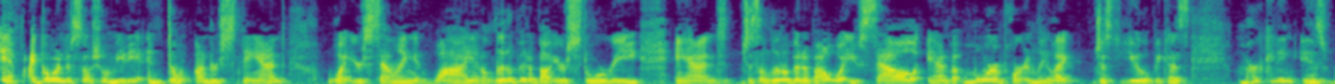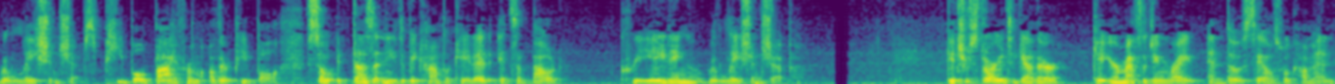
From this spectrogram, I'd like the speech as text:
If I go into social media and don't understand what you're selling and why and a little bit about your story and just a little bit about what you sell and but more importantly like just you because marketing is relationships. People buy from other people. So it doesn't need to be complicated. It's about creating relationship. Get your story together, get your messaging right, and those sales will come in.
